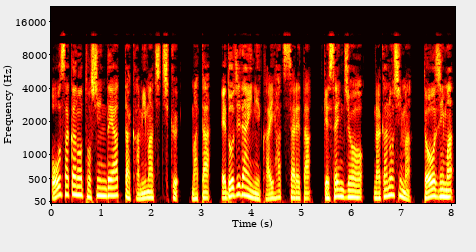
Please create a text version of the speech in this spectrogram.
大阪の都心であった上町地区、また、江戸時代に開発された下船場、中之島、道島、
